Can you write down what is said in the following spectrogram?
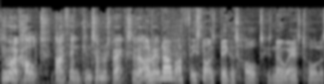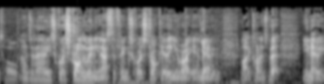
He's more like Holt, I think, in some respects. A little I, bit. no, he's not as big as Holt. He's no way as tall as Holt. I don't know. He's quite strong, isn't he? That's the thing. He's quite stocky. I think you're right. Yeah, Yeah. maybe like Collins, but you know,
